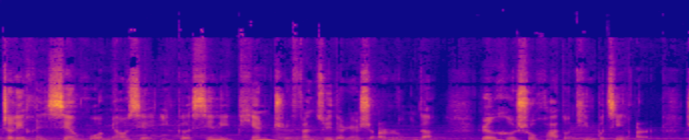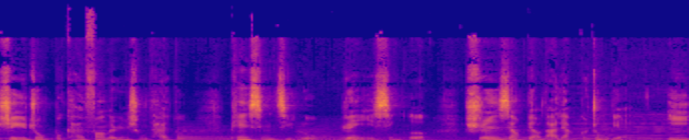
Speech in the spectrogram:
这里很鲜活描写一个心理偏执犯罪的人是耳聋的，任何说话都听不进耳，是一种不开放的人生态度，偏行己路，任意行恶。诗人想表达两个重点：一，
